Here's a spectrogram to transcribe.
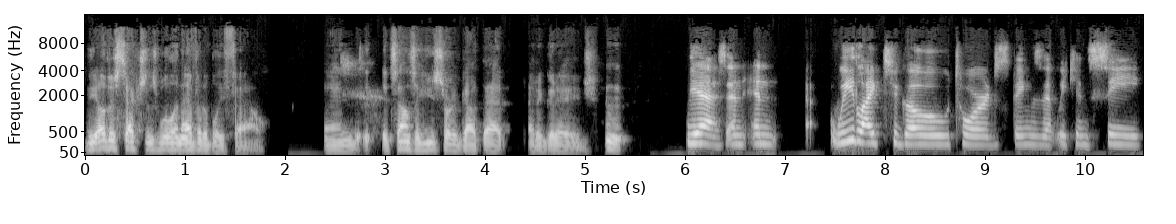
the other sections will inevitably fail. And it, sounds like you sort of got that at a good age. yes, and and we like to go towards things that we can see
